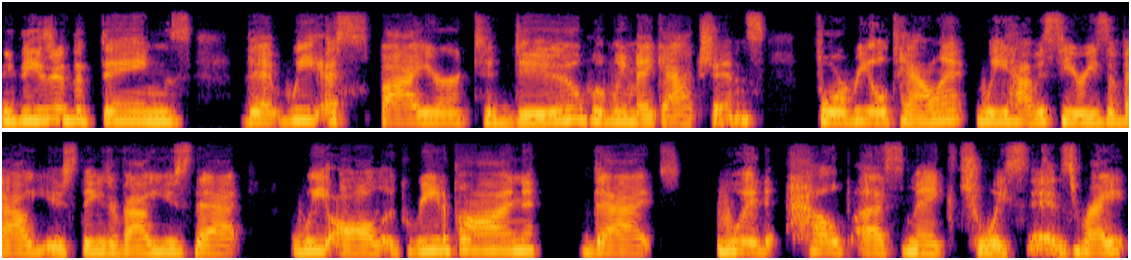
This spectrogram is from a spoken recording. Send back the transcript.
Like, these are the things that we aspire to do when we make actions. For real talent, we have a series of values. These are values that we all agreed upon that would help us make choices, right?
